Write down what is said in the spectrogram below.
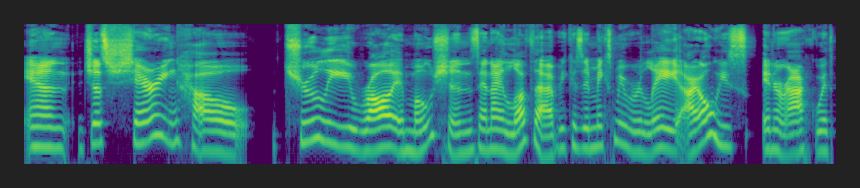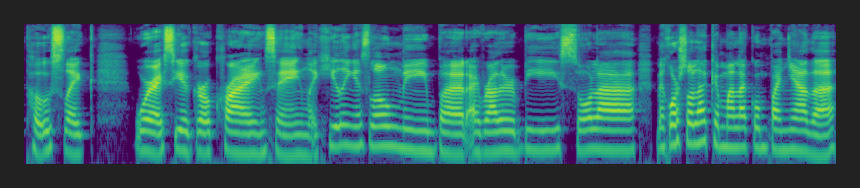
and just sharing how truly raw emotions and I love that because it makes me relate. I always interact with posts like where I see a girl crying saying like healing is lonely, but I'd rather be sola, mejor sola que mal acompañada.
